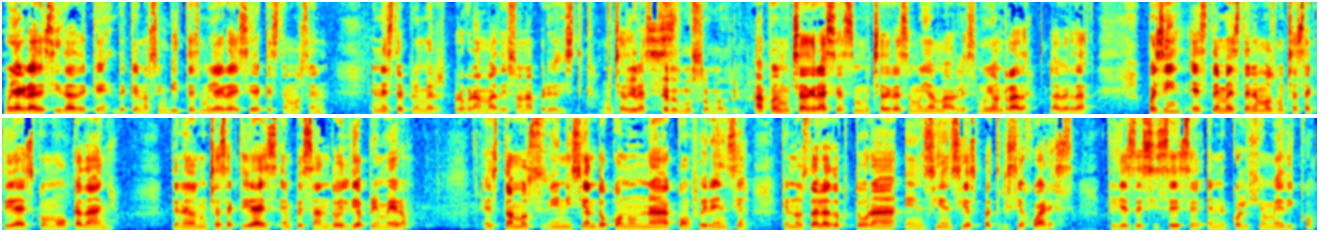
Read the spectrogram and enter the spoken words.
Muy agradecida de que, de que nos invites, muy agradecida que estemos en, en este primer programa de Zona Periodística. Muchas gracias. Eres nuestra madrina. Ah, pues muchas gracias, muchas gracias, muy amables, muy honrada, la verdad. Pues sí, este mes tenemos muchas actividades como cada año. Tenemos muchas actividades empezando el día primero. Estamos iniciando con una conferencia que nos da la doctora en ciencias Patricia Juárez, que ella es de CICESE en el Colegio Médico.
